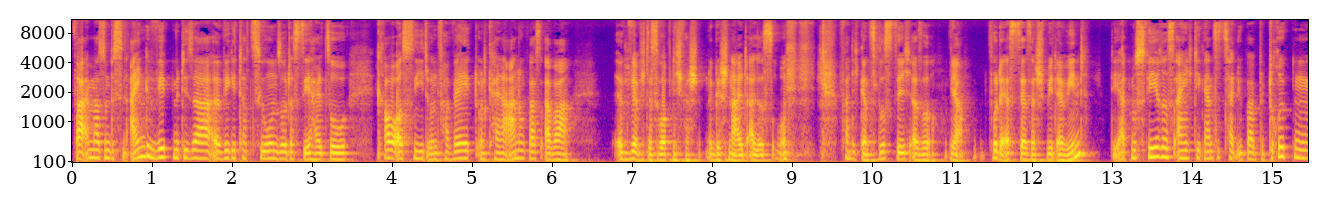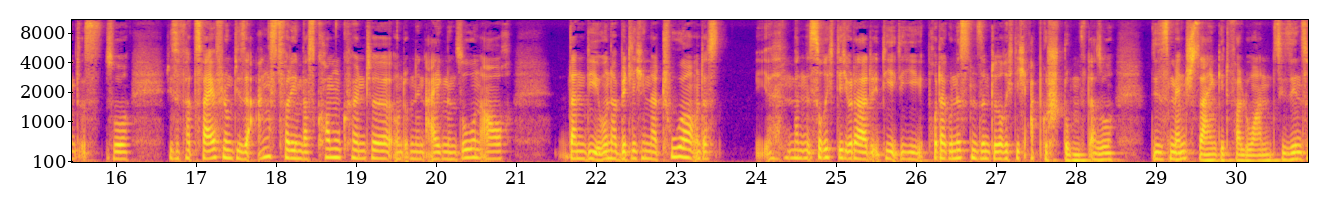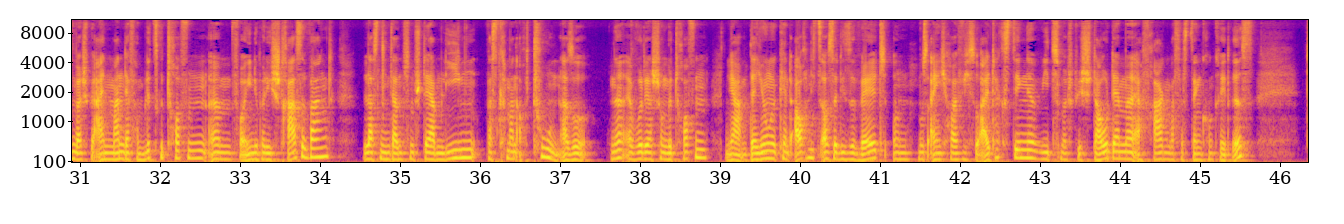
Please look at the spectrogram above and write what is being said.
war immer so ein bisschen eingewebt mit dieser äh, Vegetation, so dass sie halt so grau aussieht und verwelkt und keine Ahnung was, aber irgendwie habe ich das überhaupt nicht geschnallt, alles so. Fand ich ganz lustig. Also ja, wurde erst sehr, sehr spät erwähnt. Die Atmosphäre ist eigentlich die ganze Zeit über bedrückend, ist so diese Verzweiflung, diese Angst vor dem, was kommen könnte und um den eigenen Sohn auch. Dann die unerbittliche Natur und das man ist so richtig, oder die, die Protagonisten sind so richtig abgestumpft. Also dieses Menschsein geht verloren. Sie sehen zum Beispiel einen Mann, der vom Blitz getroffen ähm, vor ihnen über die Straße wankt, lassen ihn dann zum Sterben liegen. Was kann man auch tun? Also, ne, er wurde ja schon getroffen. Ja, der Junge kennt auch nichts außer diese Welt und muss eigentlich häufig so Alltagsdinge wie zum Beispiel Staudämme erfragen, was das denn konkret ist.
